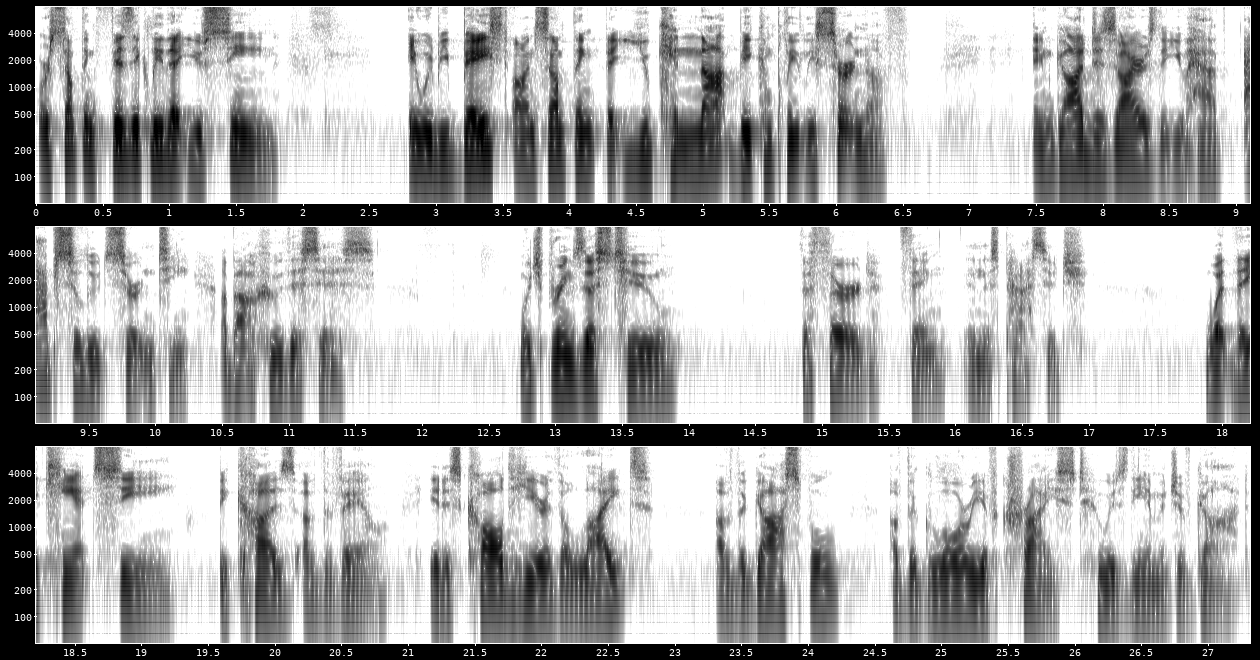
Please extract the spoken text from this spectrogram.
or something physically that you've seen, it would be based on something that you cannot be completely certain of. And God desires that you have absolute certainty about who this is. Which brings us to the third thing in this passage what they can't see because of the veil. It is called here the light of the gospel of the glory of Christ, who is the image of God.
